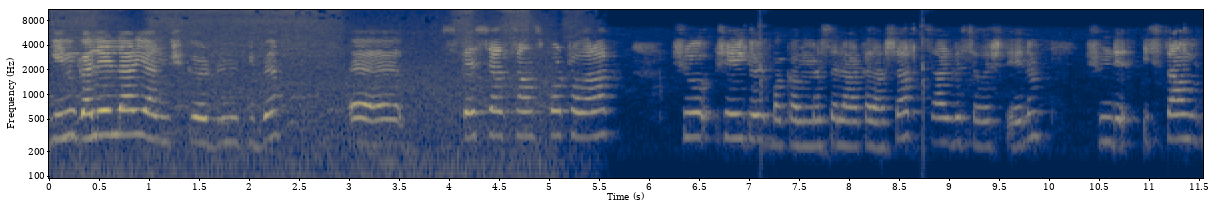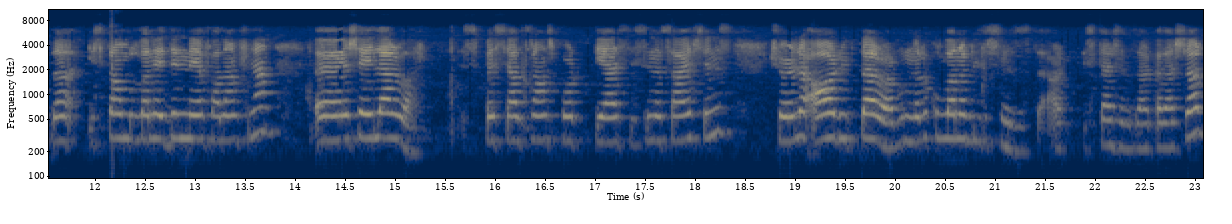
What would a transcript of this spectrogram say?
yeni galeriler gelmiş gördüğünüz gibi. Ee, Special Transport olarak şu şeyi gör bakalım mesela arkadaşlar. Serbest çalış diyelim. Şimdi İstanbul'da İstanbul'dan Edirne'ye falan filan ee, şeyler var. Special Transport DLC'sine sahipseniz şöyle ağır yükler var. Bunları kullanabilirsiniz ister- isterseniz arkadaşlar.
